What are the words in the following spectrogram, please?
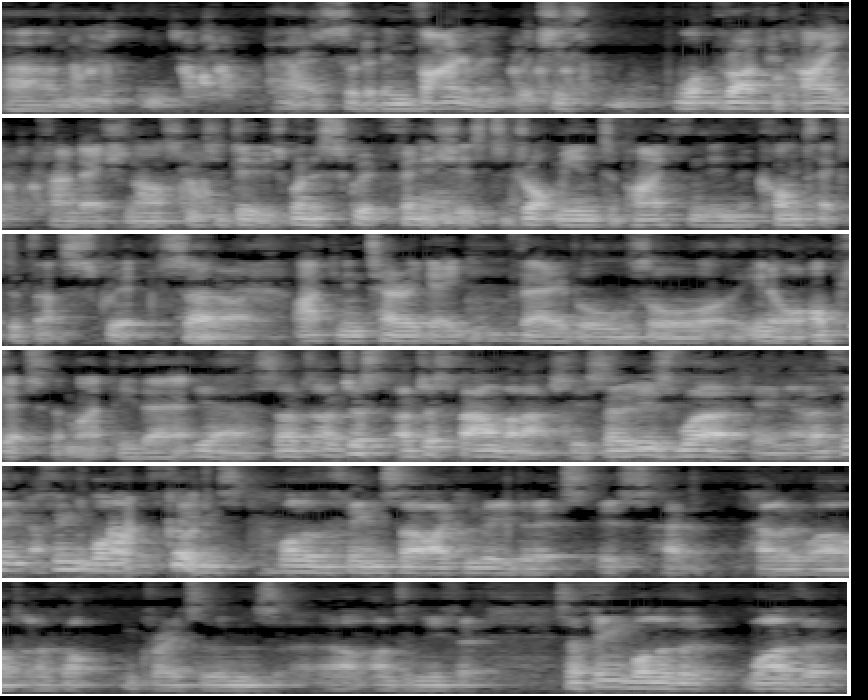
um, uh, sort of environment, which is what the Raspberry Pi Foundation asked me to do. Is when a script finishes to drop me into Python in the context of that script, so Alright. I can interrogate variables or you know objects that might be there. Yeah, so I've, I've just I've just found that actually, so it is working, and I think I think one Ah, of the good. things one of the things that I can read that it's it's head hello world, and I've got greater than's uh, underneath it. So I think one of the one of the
